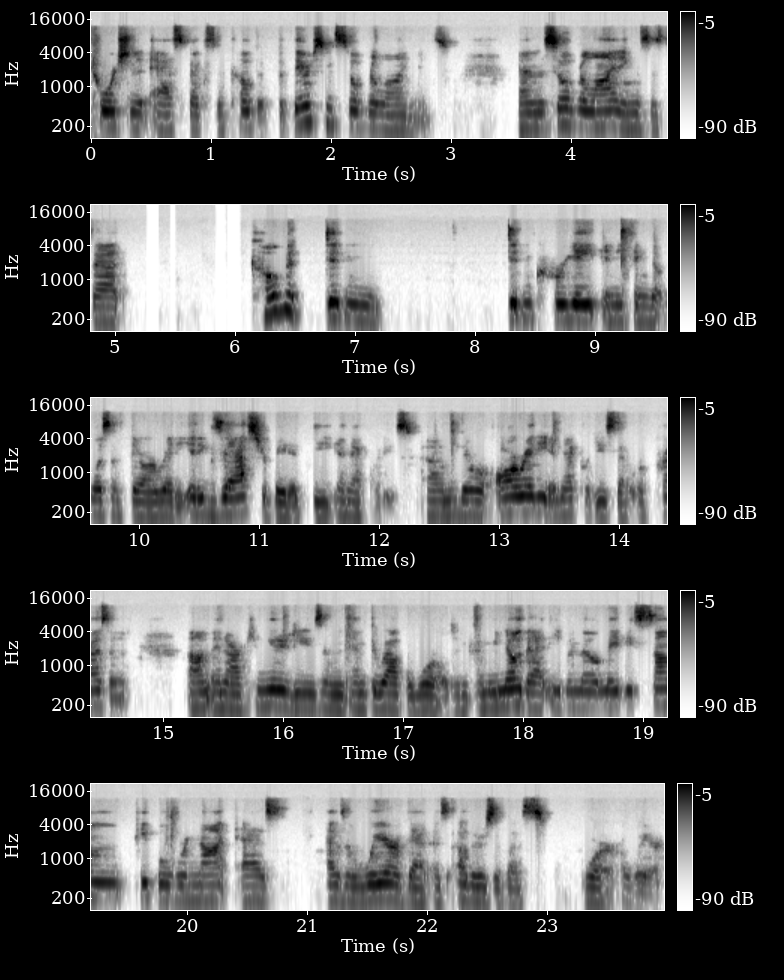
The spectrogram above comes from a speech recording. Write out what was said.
unfortunate aspects of COVID, but there are some silver linings. And the silver linings is that COVID didn't didn't create anything that wasn't there already. It exacerbated the inequities. Um, there were already inequities that were present um, in our communities and, and throughout the world. And, and we know that even though maybe some people were not as, as aware of that as others of us were aware.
